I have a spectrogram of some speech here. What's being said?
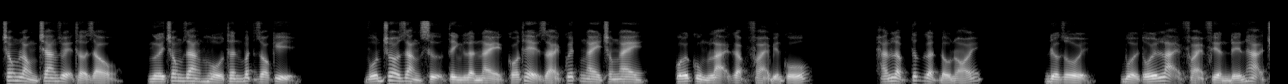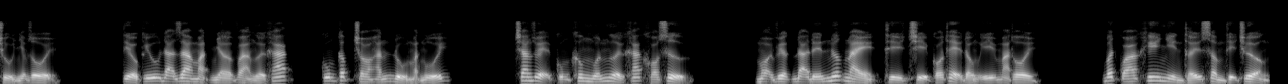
Trong lòng Trang Duệ thở giàu, người trong giang hồ thân bất do kỷ. Vốn cho rằng sự tình lần này có thể giải quyết ngay trong ngay, cuối cùng lại gặp phải biến cố. Hắn lập tức gật đầu nói. Được rồi, buổi tối lại phải phiền đến hạ chủ nhiệm rồi. Tiểu cứu đã ra mặt nhờ và người khác, cung cấp cho hắn đủ mặt mũi. Trang Duệ cũng không muốn người khác khó xử. Mọi việc đã đến nước này thì chỉ có thể đồng ý mà thôi. Bất quá khi nhìn thấy sầm thị trường,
